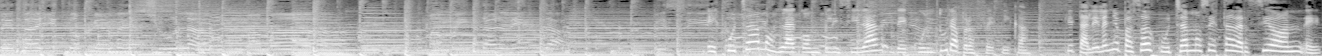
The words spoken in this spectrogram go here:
detallitos que me Escuchamos la complicidad de cultura profética. ¿Qué tal? El año pasado escuchamos esta versión eh,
